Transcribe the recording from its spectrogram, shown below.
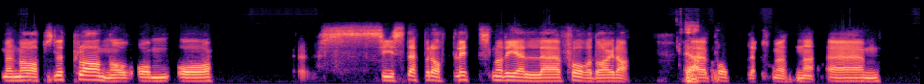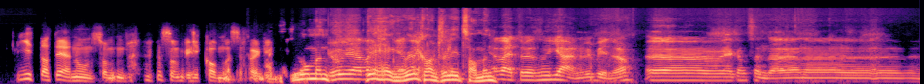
Men vi har absolutt planer om å eh, si steppe det opp litt når det gjelder foredrag da, ja. Eh, på medlemsmøtene. Gitt at det er noen som, som vil komme, selvfølgelig. Jo, men jo, vet, det henger vel kanskje litt sammen. Jeg veit hvem som gjerne vil bidra. Uh, jeg kan sende deg en uh,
